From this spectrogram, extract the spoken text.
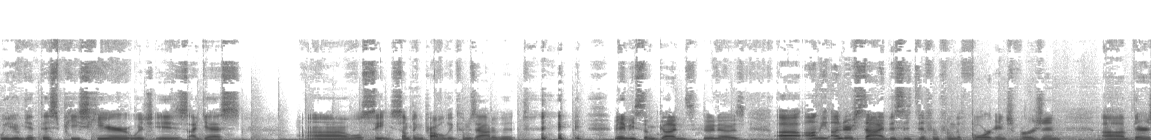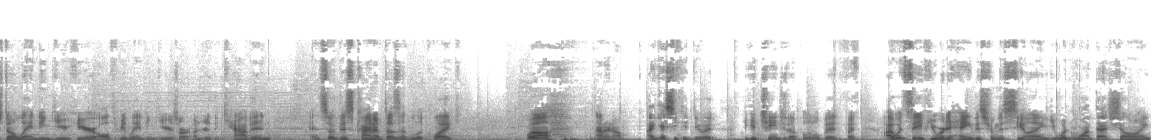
We do get this piece here, which is, I guess, uh, we'll see. Something probably comes out of it. Maybe some guns, who knows. Uh, on the underside, this is different from the 4-inch version. Uh, there's no landing gear here. All three landing gears are under the cabin. And so this kind of doesn't look like, well, I don't know. I guess you could do it. You could change it up a little bit, but I would say if you were to hang this from the ceiling, you wouldn't want that showing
